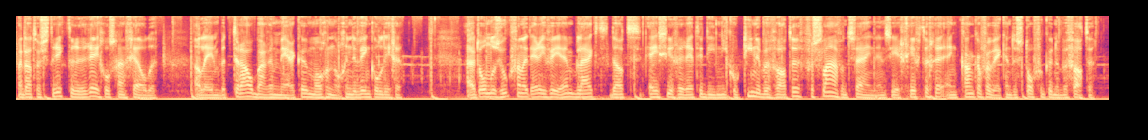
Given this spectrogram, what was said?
maar dat er striktere regels gaan gelden. Alleen betrouwbare merken mogen nog in de winkel liggen. Uit onderzoek van het RIVM blijkt dat e-sigaretten die nicotine bevatten verslavend zijn en zeer giftige en kankerverwekkende stoffen kunnen bevatten.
